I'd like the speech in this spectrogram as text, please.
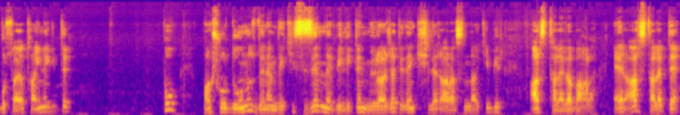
Bursa'ya tayinle gitti. Bu başvurduğunuz dönemdeki sizinle birlikte müracaat eden kişiler arasındaki bir arz talebe bağlı. Eğer arz talepte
